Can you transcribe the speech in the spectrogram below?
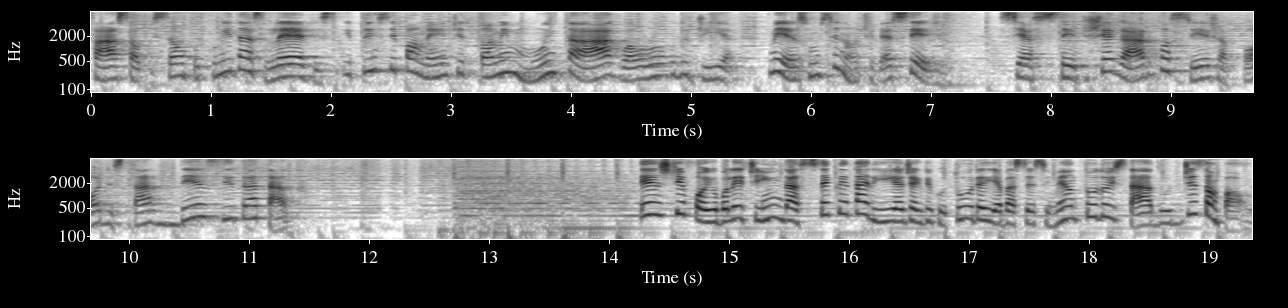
faça a opção por comidas leves e principalmente tome muita água ao longo do dia, mesmo se não tiver sede. Se a sede chegar, você já pode estar desidratado. Este foi o boletim da Secretaria de Agricultura e Abastecimento do Estado de São Paulo.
